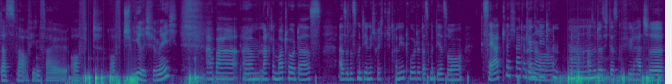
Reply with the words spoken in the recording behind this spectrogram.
das war auf jeden Fall oft, oft schwierig für mich. Aber ähm, nach dem Motto, dass also dass mit dir nicht richtig trainiert wurde, dass mit dir so zärtlicher dann genau. irgendwie. Ja, Mhm. also dass ich das Gefühl hatte,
